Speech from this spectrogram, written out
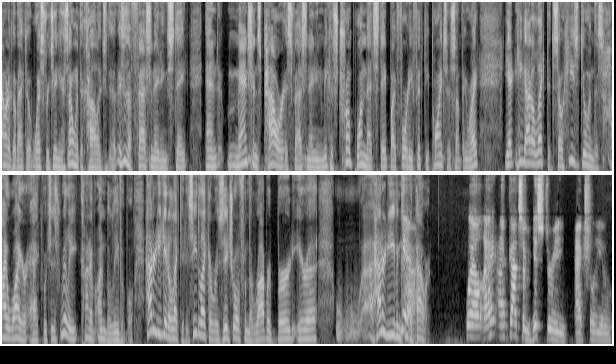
I want to go back to West Virginia because I went to college there. This is a fascinating state, and Manchin's power is fascinating to me because Trump won that state by 40, 50 points or something, right? Yet he got elected. So he's doing this high wire act, which is really kind of unbelievable. How did he get elected? Is he like a residual from the Robert Byrd era? How did he even come yeah. to power? Well, I, have got some history actually in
